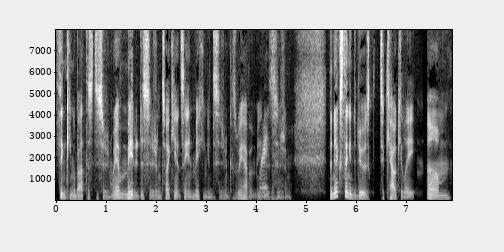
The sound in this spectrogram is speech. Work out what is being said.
thinking about this decision. We haven't made a decision, so I can't say in making a decision because we haven't made a decision. The next thing to do is to calculate. Um,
